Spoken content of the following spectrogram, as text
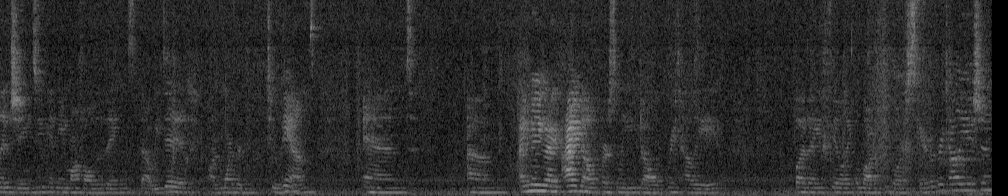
lynchings, you can name off all the things that we did on more than two hands. And um, I know you guys, I know personally you don't retaliate but I feel like a lot of people are scared of retaliation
